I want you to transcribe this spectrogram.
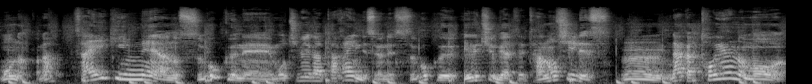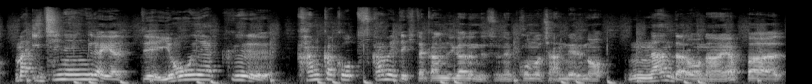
もんなのかな。最最近ね、あの、すごくね、モチベが高いんですよね。すごく YouTube やってて楽しいです。うん、なんかというのも、まあ1年ぐらいやって、ようやく、感覚をつかめてきた感じがあるんですよね、このチャンネルの。なんだろうな、やっぱ、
